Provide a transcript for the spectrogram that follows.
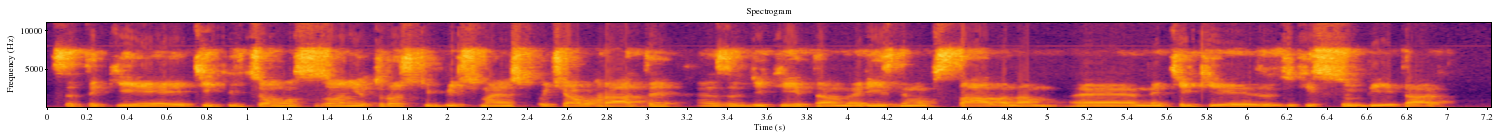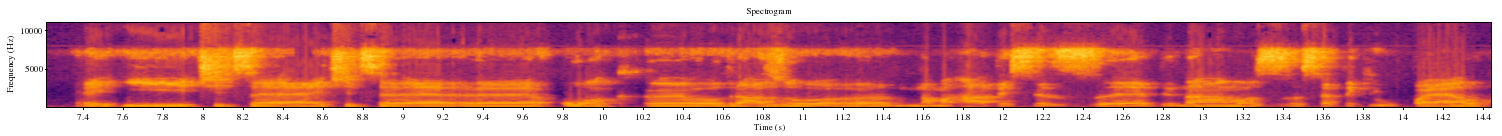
це таки тільки в цьому сезоні трошки більш-менш почав грати завдяки там різним обставинам, не тільки завдяки собі, так. І чи це чи це е, ок одразу намагатися з Динамо, з все таки УПЛ,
